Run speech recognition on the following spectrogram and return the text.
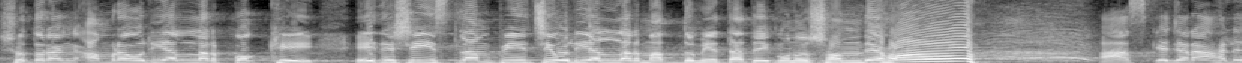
সুতরাং আমরা অলি আল্লাহর পক্ষে এই দেশে ইসলাম পেয়েছি অলি আল্লাহর মাধ্যমে, তাতে কোনো সন্দেহ আজকে যারা আহলে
